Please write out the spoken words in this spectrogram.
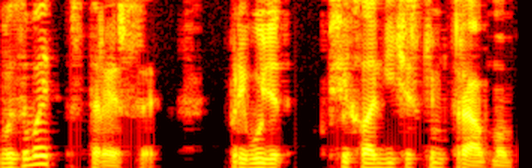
вызывает стрессы, приводит к психологическим травмам,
